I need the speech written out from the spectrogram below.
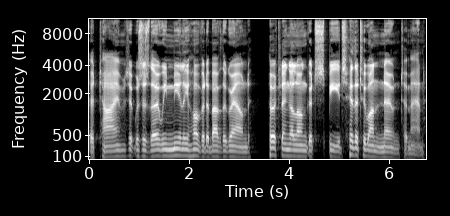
At times it was as though we merely hovered above the ground, hurtling along at speeds hitherto unknown to man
